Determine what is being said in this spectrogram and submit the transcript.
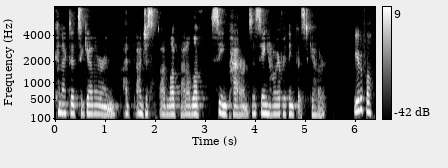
connected together. And I, I just, I love that. I love seeing patterns and seeing how everything fits together. Beautiful.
